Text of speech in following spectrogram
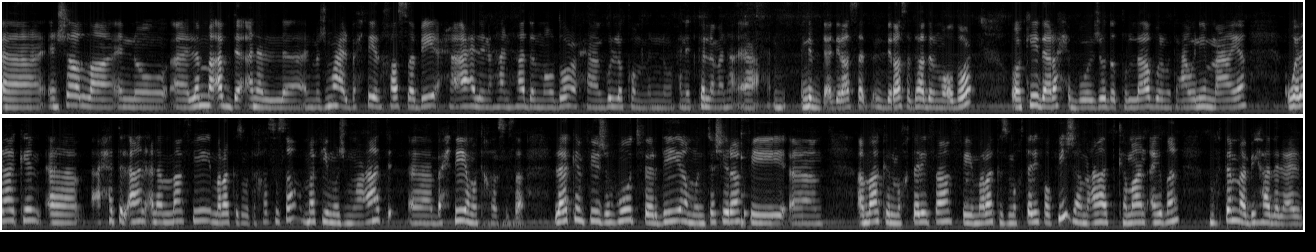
آه إن شاء الله إنه آه لما أبدأ أنا المجموعة البحثية الخاصة بي حأعلن عن هذا الموضوع وحأقول لكم إنه حنتكلم عن آه نبدأ دراسه دراسة هذا الموضوع. وأكيد أرحب بوجود الطلاب والمتعاونين معايا. ولكن آه، حتى الآن أنا ما في مراكز متخصصة ما في مجموعات آه، بحثية متخصصة. لكن في جهود فردية منتشرة في آه، أماكن مختلفة في مراكز مختلفة وفي جامعات كمان أيضا مهتمة بهذا العلم.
